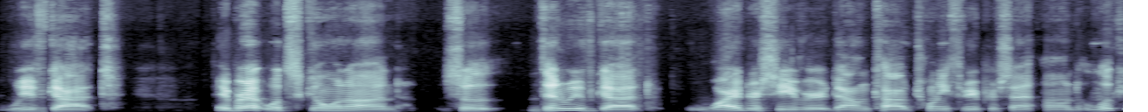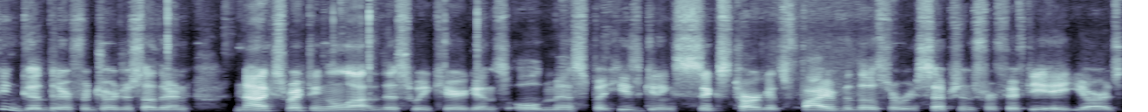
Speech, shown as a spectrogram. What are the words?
we've got hey Brett, what's going on? So then we've got wide receiver Dallin Cobb, 23% owned, looking good there for Georgia Southern. Not expecting a lot this week here against Ole Miss, but he's getting six targets. Five of those are receptions for 58 yards,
